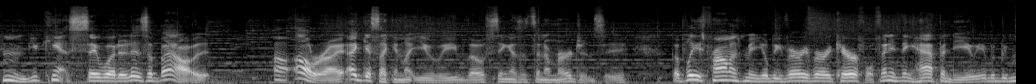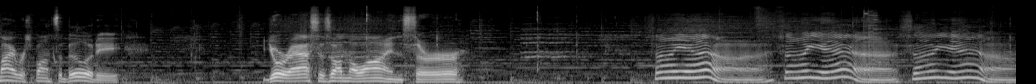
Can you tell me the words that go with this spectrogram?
Hmm, you can't say what it is about. Uh, alright, I guess I can let you leave, though, seeing as it's an emergency. But please promise me you'll be very, very careful. If anything happened to you, it would be my responsibility. Your ass is on the line, sir. So yeah, so yeah, so yeah.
